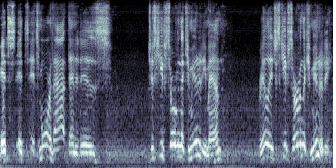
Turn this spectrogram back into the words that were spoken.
it's it's it's more that than it is. Just keep serving the community, man. Really, just keep serving the community.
